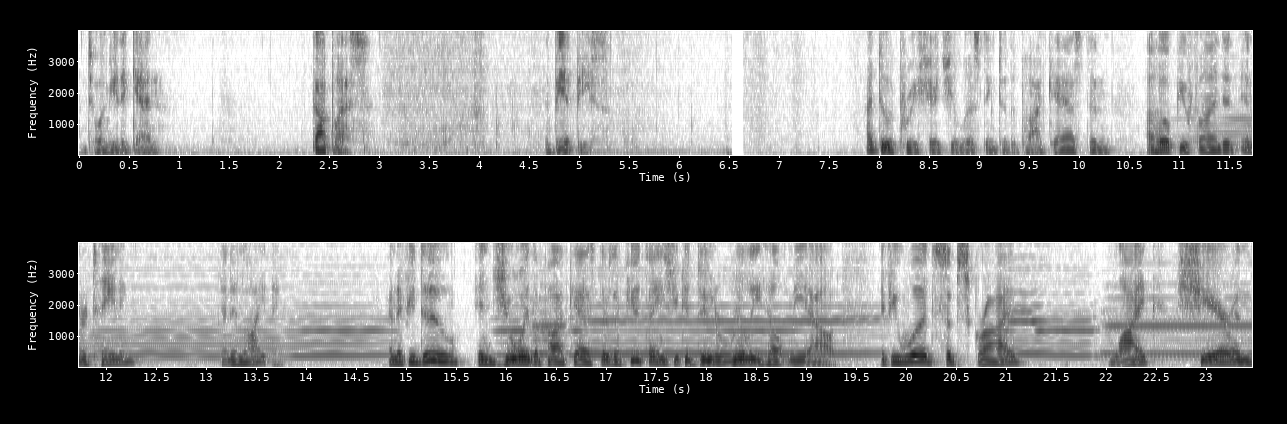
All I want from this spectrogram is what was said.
Until we meet again, God bless and be at peace. I do appreciate you listening to the podcast, and I hope you find it entertaining and enlightening. And if you do enjoy the podcast, there's a few things you could do to really help me out. If you would subscribe, like, share, and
